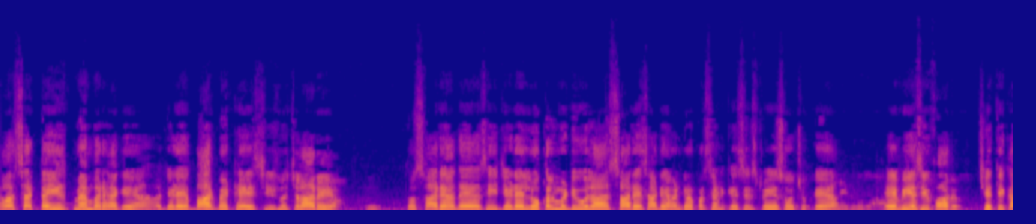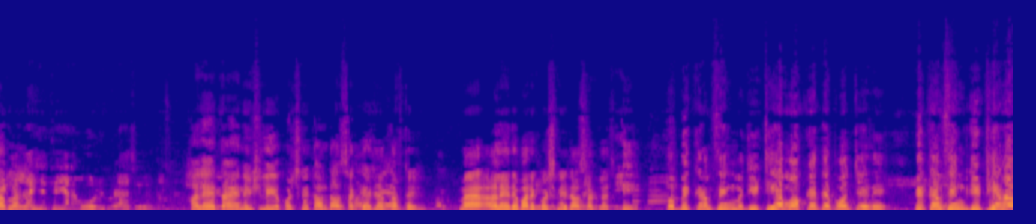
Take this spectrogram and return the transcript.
ਉਹ ਸ ਕਈ ਮੈਂਬਰ ਹੈਗੇ ਆ ਜਿਹੜੇ ਬਾਹਰ ਬੈਠੇ ਇਸ ਚੀਜ਼ ਨੂੰ ਚਲਾ ਰਹੇ ਆ। ਤੋ ਸਾਰਿਆਂ ਦੇ ਅਸੀਂ ਜਿਹੜੇ ਲੋਕਲ ਮੋਡਿਊਲ ਆ ਸਾਰੇ ਸਾਡੇ 100% ਕੇਸਿਸ ਟ੍ਰੇਸ ਹੋ ਚੁੱਕੇ ਆ। ਇਹ ਵੀ ਅਸੀਂ ਫੌਰ ਛੇਤੀ ਕਰ ਲਾਂਗੇ। ਪਹਿਲਾਂ ਜਿੱਥੇ ਯਾਰ ਹੋਰ ਵੀ ਕੋਈ ਆਇਆ ਸੀ ਲੱਗਦਾ? ਹਲੇ ਤਾਂ ਇਨੀਸ਼ੀਅਲੀ ਕੁਝ ਨਹੀਂ ਤੁਹਾਨੂੰ ਦੱਸ ਸਕਦੇ ਜਦ ਤਫਤੀਸ਼ ਮੈਂ ਹਲੇ ਇਹਦੇ ਬਾਰੇ ਕੁਝ ਨਹੀਂ ਦੱਸ ਸਕਦਾ। ਜੀ ਤੋਂ ਵਿਕਰਮ ਸਿੰਘ ਮਜੀਠੀਆ ਮੌਕੇ ਤੇ ਪਹੁੰਚੇ ਨੇ। ਵਿਕਰਮ ਸਿੰਘ ਮਜੀਠੀਆ ਨਾਲ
